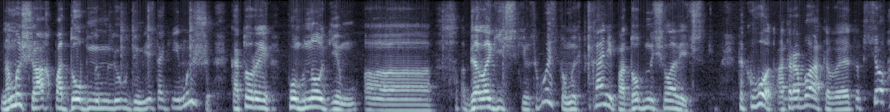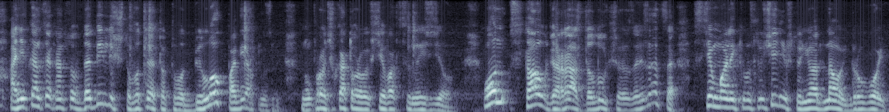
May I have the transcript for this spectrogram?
на мышах, подобным людям. Есть такие мыши, которые по многим э, биологическим свойствам их ткани подобны человеческим. Так вот, отрабатывая это все, они в конце концов добились, что вот этот вот белок поверхностный, ну, против которого все вакцины и сделаны, он стал гораздо лучше разрезаться с тем маленьким исключением, что ни одной другой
